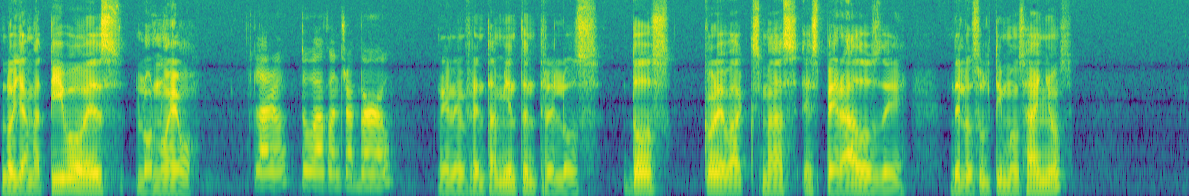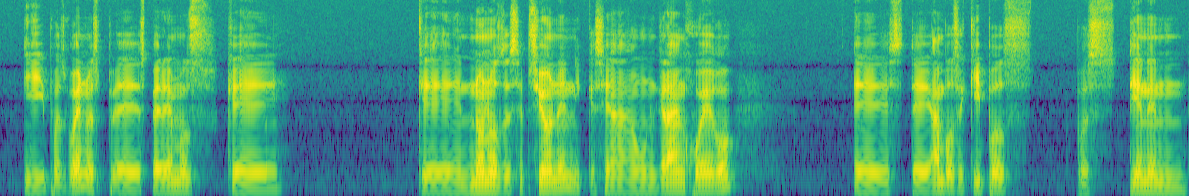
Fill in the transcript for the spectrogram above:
lo llamativo es lo nuevo. Claro, Tua contra Burrow. El enfrentamiento entre los dos corebacks más esperados de, los últimos años. Y pues bueno, esperemos que, que no nos decepcionen y que sea un gran juego. Este, ambos equipos pues tienen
